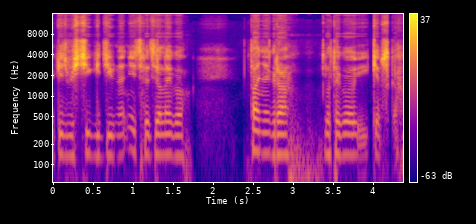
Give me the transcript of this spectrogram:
jakieś wyścigi dziwne, nic specjalnego. Tania gra, dlatego i kiepska.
